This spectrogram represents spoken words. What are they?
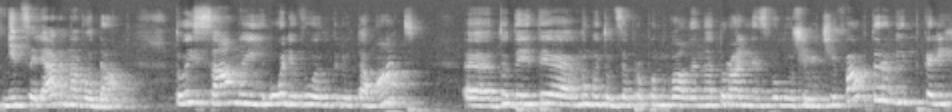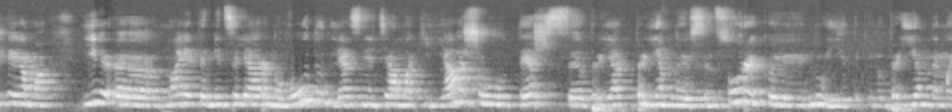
Міцелярна вода. Той самий олівойл глютамат. Додаєте, ну ми тут запропонували натуральний зволожуючий фактор від каліхема, і е, маєте міцелярну воду для зняття макіяжу, теж з приємною сенсорикою, ну і такими приємними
